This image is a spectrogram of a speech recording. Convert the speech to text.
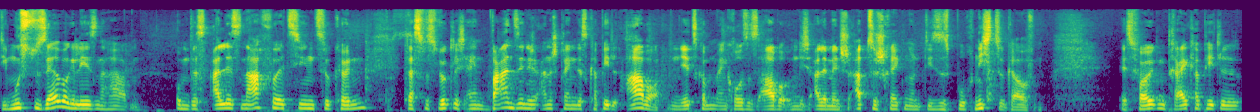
die musst du selber gelesen haben, um das alles nachvollziehen zu können. Das ist wirklich ein wahnsinnig anstrengendes Kapitel. Aber, und jetzt kommt ein großes Aber, um nicht alle Menschen abzuschrecken und dieses Buch nicht zu kaufen. Es folgen drei Kapitel,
